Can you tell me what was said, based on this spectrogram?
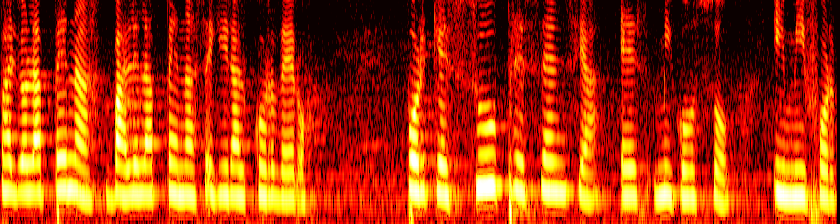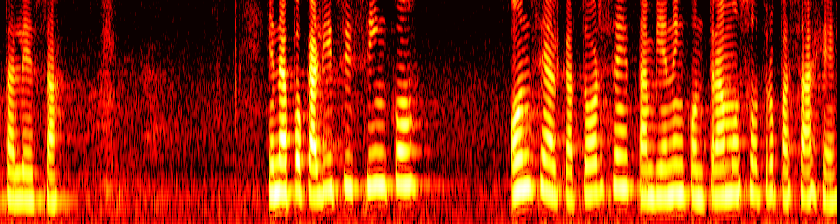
valió la pena, vale la pena seguir al Cordero, porque su presencia es mi gozo y mi fortaleza. En Apocalipsis 5, 11 al 14 también encontramos otro pasaje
